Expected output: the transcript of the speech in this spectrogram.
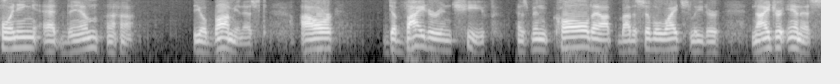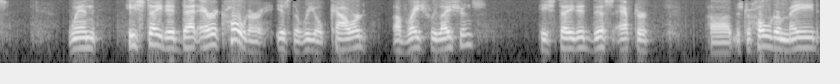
pointing at them? Uh-huh. The Obamunist, our divider-in-chief, has been called out by the civil rights leader, Niger Innis, when he stated that Eric Holder is the real coward of race relations. He stated this after uh, Mr. Holder made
